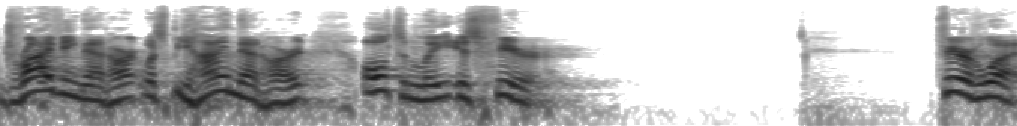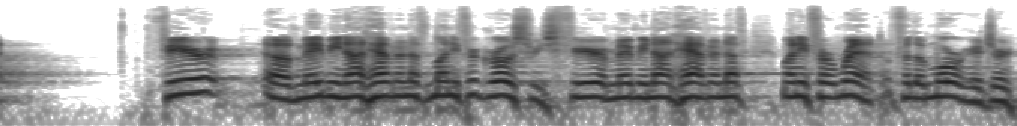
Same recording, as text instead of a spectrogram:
driving that heart, what's behind that heart, ultimately is fear. Fear of what? Fear of maybe not having enough money for groceries, fear of maybe not having enough money for rent or for the mortgage, or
